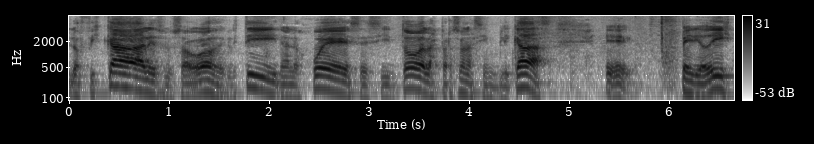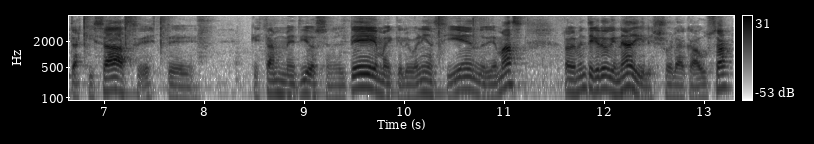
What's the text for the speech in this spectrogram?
los fiscales, los abogados de Cristina, los jueces y todas las personas implicadas, eh, periodistas quizás, este, que están metidos en el tema y que lo venían siguiendo y demás, realmente creo que nadie leyó la causa.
